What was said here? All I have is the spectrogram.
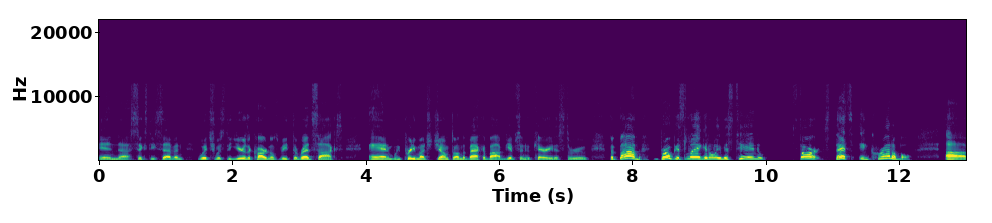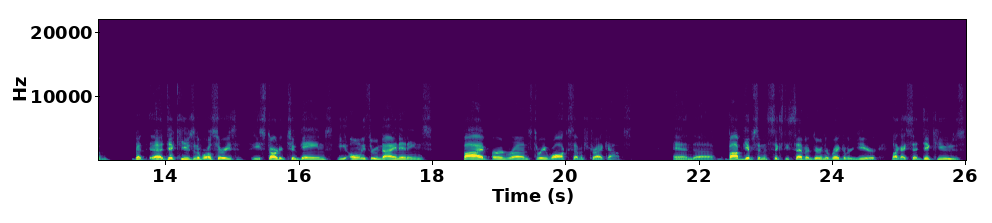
in uh, 67, which was the year the Cardinals beat the Red Sox. And we pretty much jumped on the back of Bob Gibson, who carried us through. But Bob broke his leg and only missed 10 starts. That's incredible. Um, but uh, Dick Hughes in the World Series, he started two games. He only threw nine innings, five earned runs, three walks, seven strikeouts. And uh, Bob Gibson in 67 during the regular year, like I said, Dick Hughes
